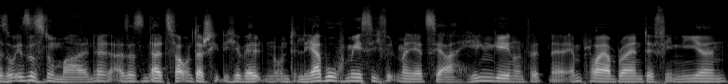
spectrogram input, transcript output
so ist es nun mal. Ne? Also es sind halt zwei unterschiedliche Welten. Und lehrbuchmäßig wird man jetzt ja hingehen und wird eine Employer-Brand definieren,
